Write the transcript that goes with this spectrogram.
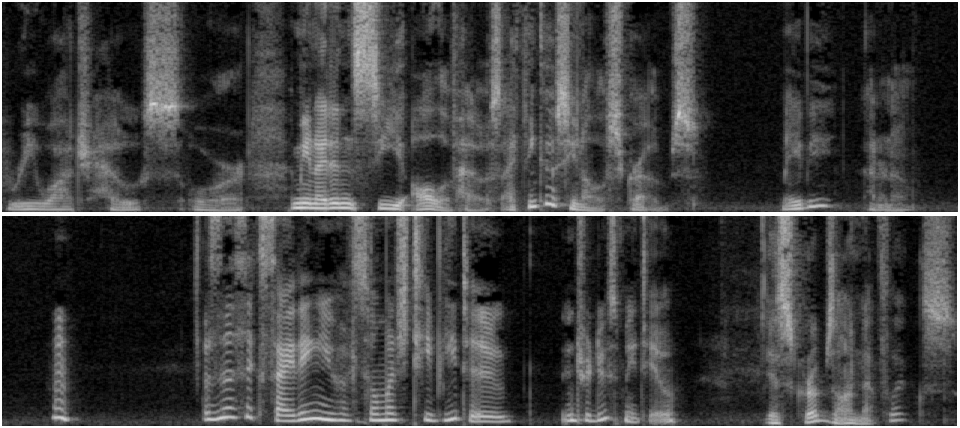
rewatch House or? I mean, I didn't see all of House. I think I've seen all of Scrubs. Maybe I don't know. Hmm. Isn't this exciting? You have so much TV to introduce me to. Is Scrubs on Netflix?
